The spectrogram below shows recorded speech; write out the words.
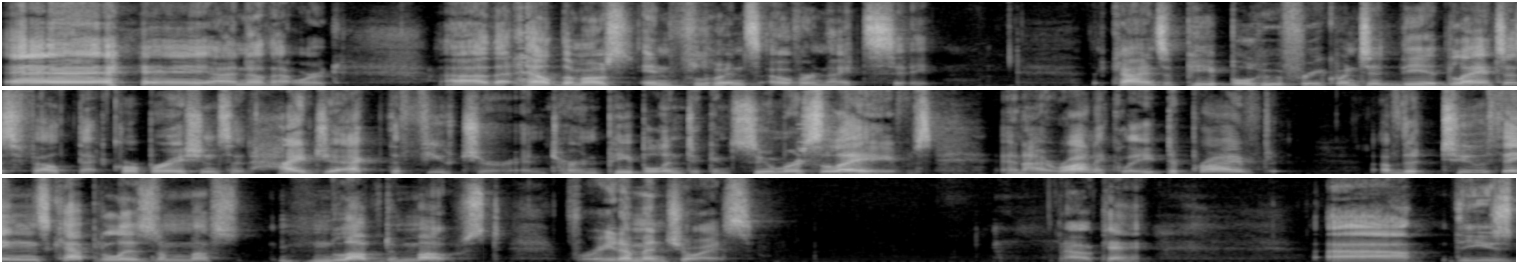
hey, I know that word, uh, that held the most influence over Night City. The kinds of people who frequented the Atlantis felt that corporations had hijacked the future and turned people into consumer slaves, and ironically deprived of the two things capitalism must, loved most freedom and choice. Okay. Uh, these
